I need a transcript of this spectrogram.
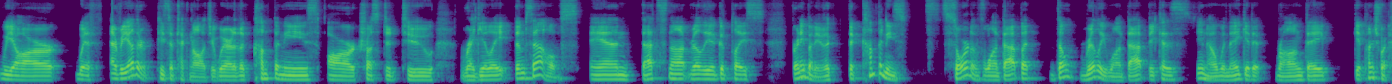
we are with every other piece of technology where the companies are trusted to regulate themselves. And that's not really a good place for anybody. The, the companies sort of want that, but don't really want that because, you know, when they get it wrong, they get punished for it.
